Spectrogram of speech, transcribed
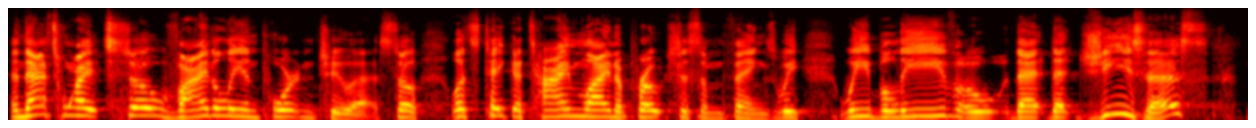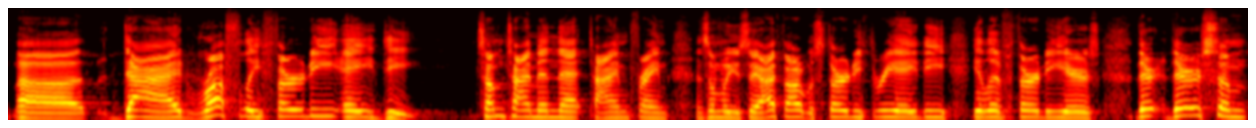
And that's why it's so vitally important to us. So let's take a timeline approach to some things. We, we believe oh, that, that Jesus uh, died roughly 30 AD sometime in that time frame. And some of you say, I thought it was 33 AD. He lived 30 years. There, there's, some,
